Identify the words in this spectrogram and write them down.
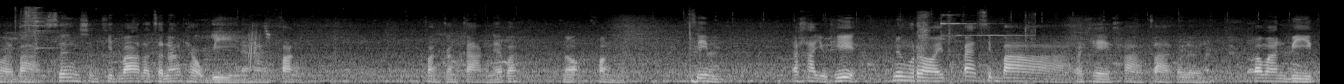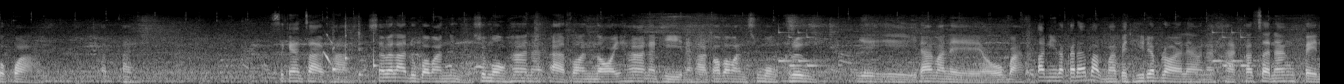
500 บาท ซึ่งฉันคิดว่าเราจะนั่งแถว B นะคะฝั่งฝั่งกลางๆได้ปะเนาะฝั่งซิมราคาอยู่ที่ 180 บาท โอเคค่ะ จ่ายไปเลย ประมาณ B กว่าๆถัดไป สแกนจ่ายผ่านใช้เวลาดูประมาณ 1 ชั่วโมง5นาทีประมาณ105 นาทีนะคะ ก็ประมาณชั่วโมงครึ่ง เย้ได้มาแล้วบัตรตอนนี้เราก็ได้บัตรมาเป็นที่เรียบร้อยแล้วนะคะ ก็จะนั่งเป็น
